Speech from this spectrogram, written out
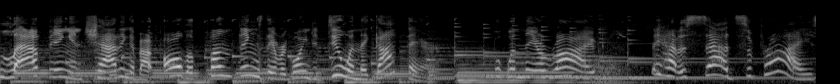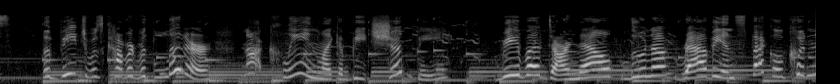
laughing and chatting about all the fun things they were going to do when they got there. But when they arrived, they had a sad surprise. The beach was covered with litter, not clean like a beach should be. Reba, Darnell, Luna, Ravi, and Speckle couldn't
